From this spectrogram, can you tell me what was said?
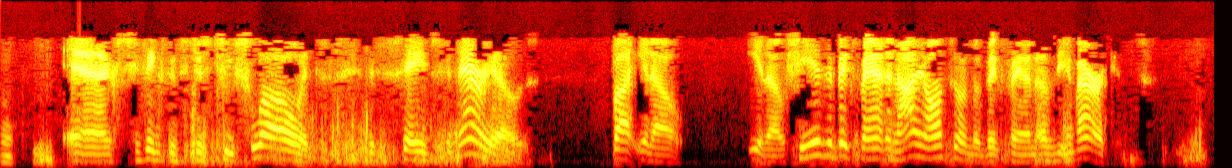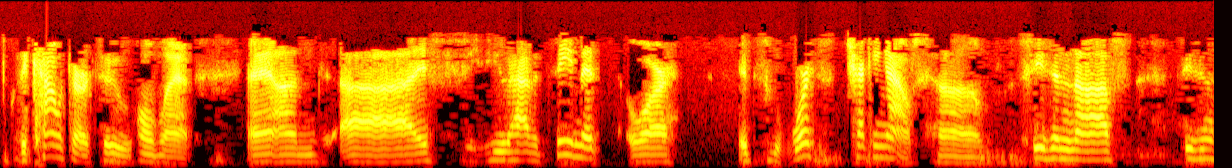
and she thinks it's just too slow. It's the same scenarios, but you know, you know, she is a big fan, and I also am a big fan of the Americans, the counter to Homeland. And uh, if you haven't seen it, or it's worth checking out. Um, season uh, season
